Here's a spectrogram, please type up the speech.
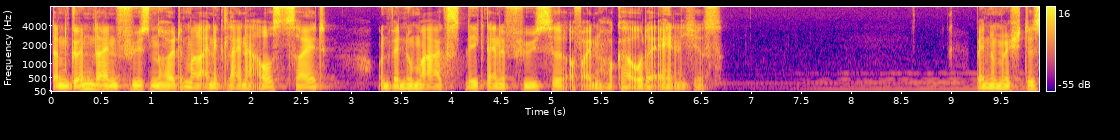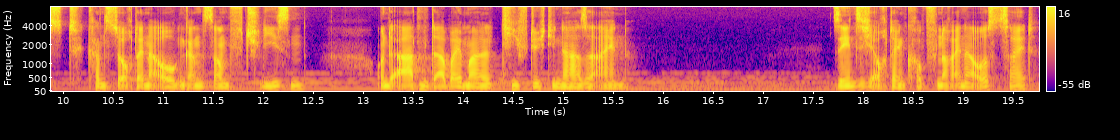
Dann gönn deinen Füßen heute mal eine kleine Auszeit und wenn du magst, leg deine Füße auf einen Hocker oder ähnliches. Wenn du möchtest, kannst du auch deine Augen ganz sanft schließen und atme dabei mal tief durch die Nase ein. Sehnt sich auch dein Kopf nach einer Auszeit?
